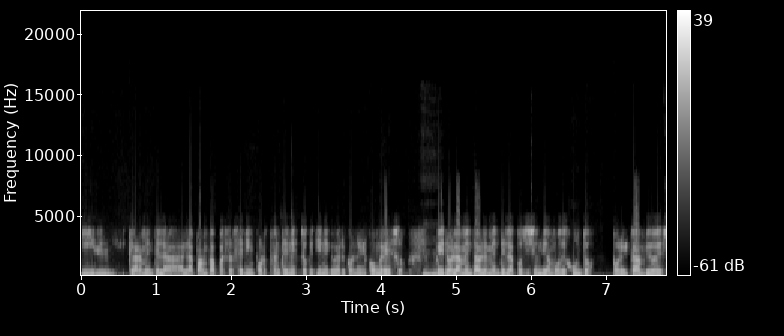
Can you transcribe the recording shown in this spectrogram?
y, claramente la, la, Pampa pasa a ser importante en esto que tiene que ver con el Congreso. Pero lamentablemente la posición, digamos, de Juntos por el Cambio es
